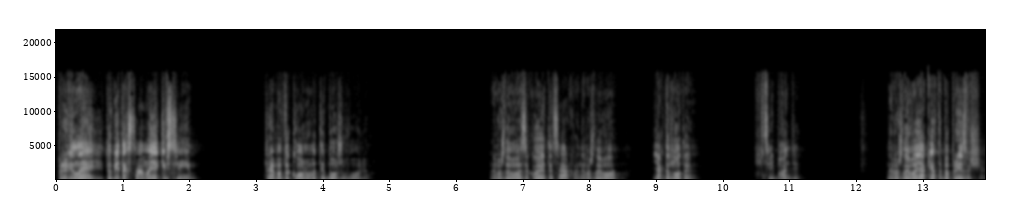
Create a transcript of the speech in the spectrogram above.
привілеї. Тобі так само, як і всім. Треба виконувати Божу волю. Неважливо, з якої ти церкви, неважливо, як давно ти в цій банді. Неважливо, яке в тебе прізвище.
